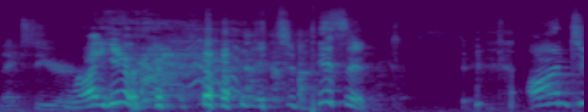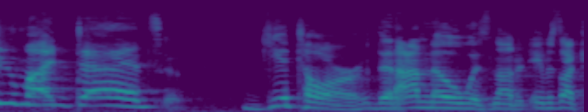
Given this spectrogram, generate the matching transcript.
Next to your right here. it's pissing onto my dad's guitar that I know was not. It was like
